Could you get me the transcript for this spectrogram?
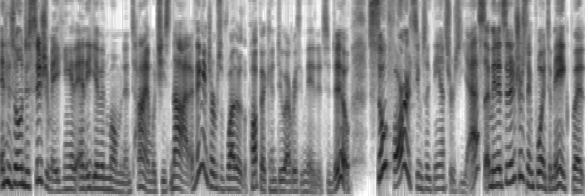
and his own decision making at any given moment in time, which he's not. I think in terms of whether the puppet can do everything they needed to do, so far it seems like the answer is yes. I mean, it's an interesting point to make, but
